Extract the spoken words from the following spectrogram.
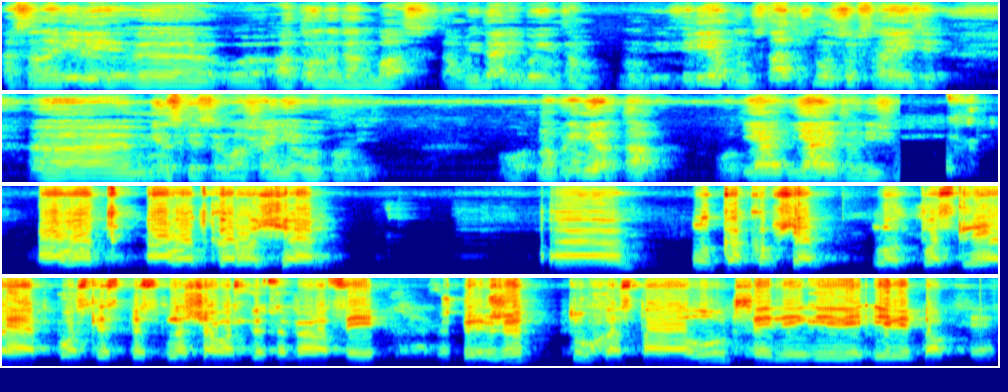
остановили э, АТО на Донбасс, там, и дали бы им там ну, референдум, статус, ну, собственно, эти э, Минские соглашения выполнить. Вот, например, так. Вот я, я это лично. А вот, а вот, короче, э, ну, как вообще, ну, после, после спец- начала спецоперации жи- житуха стала лучше или, или, или так себе?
